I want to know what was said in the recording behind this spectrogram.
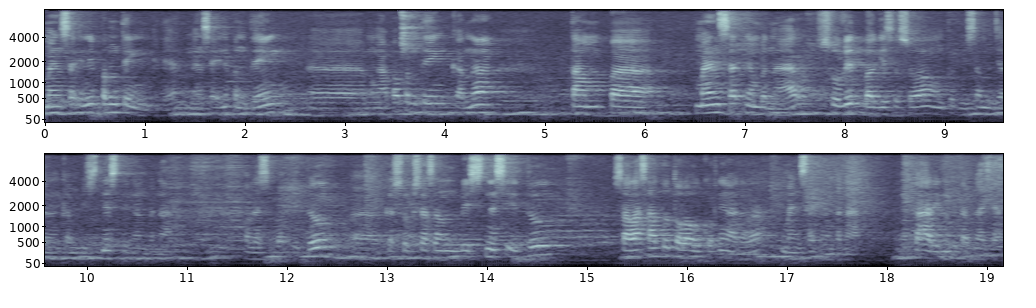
mindset ini penting, gitu ya. Mindset ini penting. Eh, mengapa penting? Karena tanpa mindset yang benar sulit bagi seseorang untuk bisa menjalankan bisnis dengan benar. Oleh sebab itu eh, kesuksesan bisnis itu salah satu tolak ukurnya adalah mindset yang benar. Maka hari ini kita belajar.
